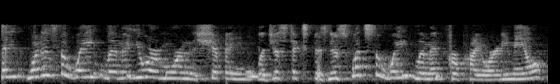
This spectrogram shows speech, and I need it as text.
Hey, what is the weight limit? You are more in the shipping logistics business. What's the weight limit for priority mail?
